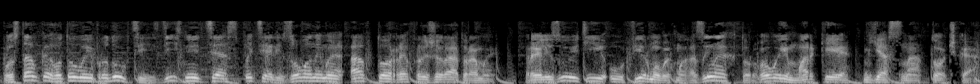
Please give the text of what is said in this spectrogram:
Поставка готової продукції здійснюється спеціалізованими авторефрижераторами. Реалізують її у фірмових магазинах торгової марки М'ясна точка.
